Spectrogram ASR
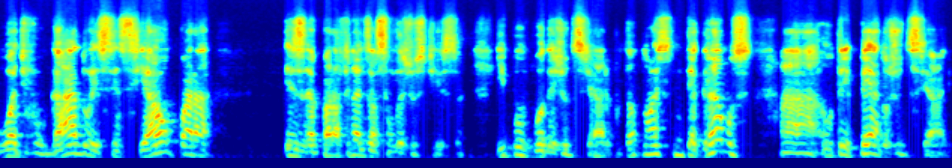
o advogado é essencial para para a finalização da justiça e para o Poder Judiciário. Portanto, nós integramos a, o tripé do Judiciário.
